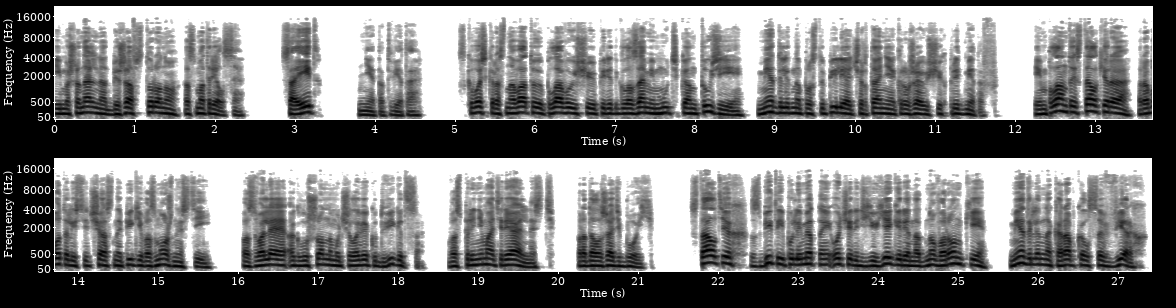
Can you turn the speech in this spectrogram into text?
и, машинально отбежав в сторону, осмотрелся. «Саид?» Нет ответа. Сквозь красноватую, плавающую перед глазами муть контузии медленно проступили очертания окружающих предметов. Импланты сталкера работали сейчас на пике возможностей, позволяя оглушенному человеку двигаться, воспринимать реальность, продолжать бой. Сталтех, сбитый пулеметной очередью егеря на дно воронки, медленно карабкался вверх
